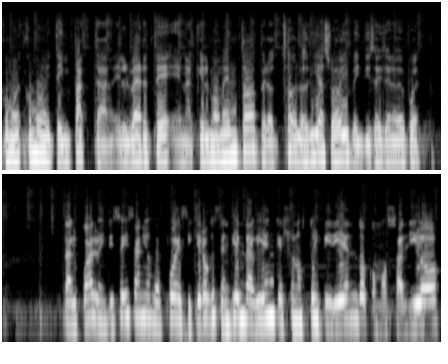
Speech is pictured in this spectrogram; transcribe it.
cómo, cómo te impacta el verte en aquel momento, pero todos los días hoy, 26 años después tal cual, 26 años después, y quiero que se entienda bien que yo no estoy pidiendo, como salió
